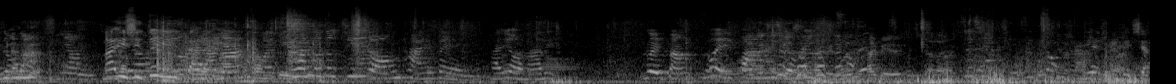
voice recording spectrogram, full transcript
一起对台南啊，你看都是基隆、台北，还有哪里？瑞芳，瑞芳。就是台北下来，这些不是重产业台北下，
